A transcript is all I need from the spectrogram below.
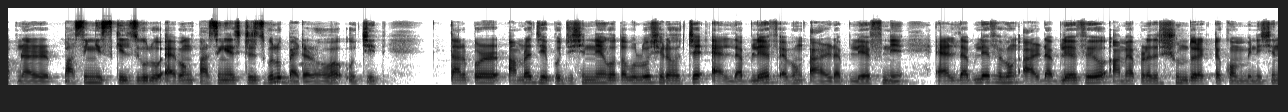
আপনার পাসিং স্কিলসগুলো এবং পাসিং স্টেটসগুলো বেটার হওয়া উচিত। তারপর আমরা যে পজিশন নিয়ে কথা বলব সেটা হচ্ছে এল এবং আর নিয়ে। এল এবং আর ডাব্লিউএফেও আমি আপনাদের সুন্দর একটা কম্বিনেশন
